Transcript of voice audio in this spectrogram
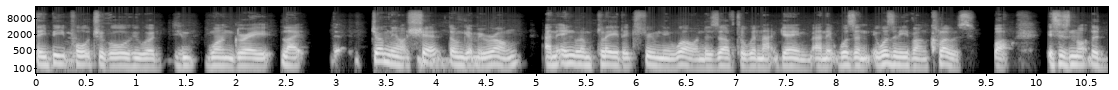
They beat Yeah. Portugal, who were weren't great. Like Germany aren't shit. Don't get me wrong. And England played extremely well and deserved to win that game. And it wasn't it wasn't even close. But this is not the,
